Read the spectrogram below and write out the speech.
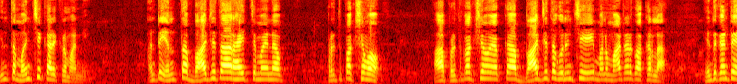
ఇంత మంచి కార్యక్రమాన్ని అంటే ఎంత బాధ్యతారాహిత్యమైన ప్రతిపక్షమో ఆ ప్రతిపక్షం యొక్క బాధ్యత గురించి మనం మాట్లాడుకోక్కర్లా. ఎందుకంటే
